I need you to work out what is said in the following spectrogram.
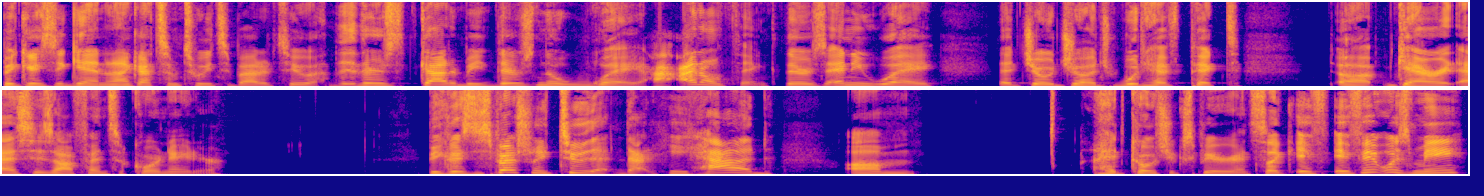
Because again, and I got some tweets about it too. There's got to be. There's no way. I, I don't think there's any way that Joe Judge would have picked uh, Garrett as his offensive coordinator because especially too that that he had um head coach experience. Like if if it was me,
